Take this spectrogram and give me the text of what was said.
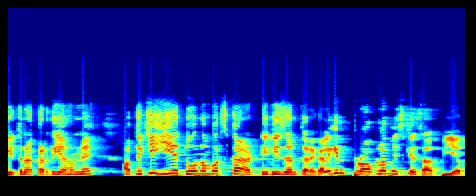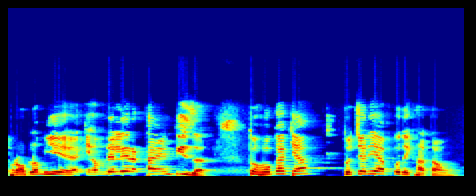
इतना कर दिया हमने। अब देखिए, ये दो नंबर्स का डिवीज़न करेगा। लेकिन प्रॉब्लम इसके साथ भी है। प्रॉब्लम ये है कि हमने ले रखा है इंटीजर तो होगा क्या? तो चलिए आपको दिखाता हूँ।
